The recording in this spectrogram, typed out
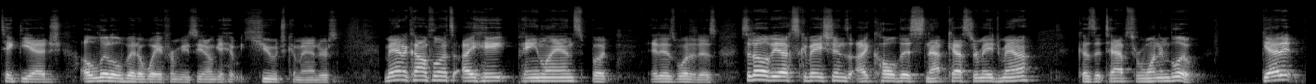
take the edge a little bit away from you so you don't get hit with huge commanders. Mana Confluence, I hate Painlands, but it is what it is. Citadel of the Excavations, I call this Snapcaster Mage Mana because it taps for one in blue. Get it?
